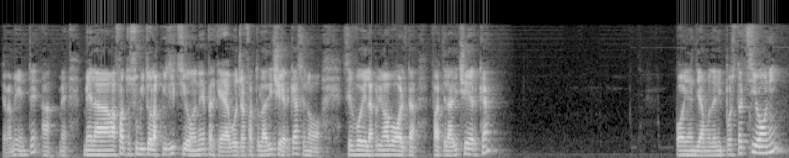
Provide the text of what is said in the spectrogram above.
chiaramente. Ah, me, me l'ha fatto subito l'acquisizione perché avevo già fatto la ricerca se no se voi la prima volta fate la ricerca poi andiamo nelle impostazioni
